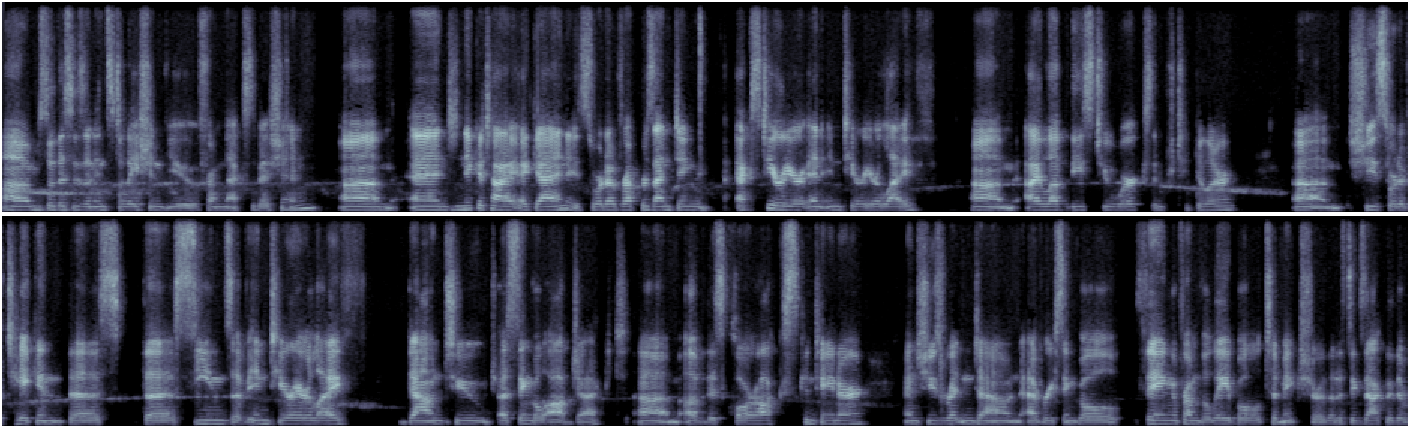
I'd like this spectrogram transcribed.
Um, so this is an installation view from the exhibition. Um, and Nicotye, again, is sort of representing exterior and interior life. Um, I love these two works in particular. Um, she's sort of taken the, the scenes of interior life down to a single object um, of this Clorox container. And she's written down every single thing from the label to make sure that it's exactly the,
